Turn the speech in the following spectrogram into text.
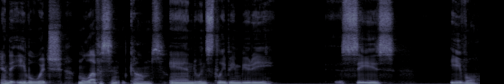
and the evil witch Maleficent comes. And when Sleeping Beauty sees evil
